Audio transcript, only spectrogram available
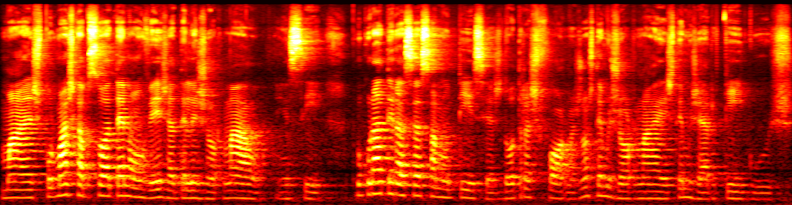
Mas por mais que a pessoa até não veja telejornal em si, procurar ter acesso a notícias de outras formas. Nós temos jornais, temos artigos,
